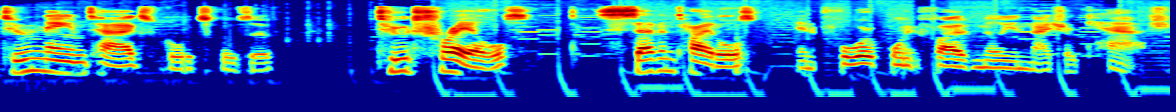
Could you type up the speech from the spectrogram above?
two name tags, gold exclusive, two trails, seven titles, and 4.5 million Nitro cash.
